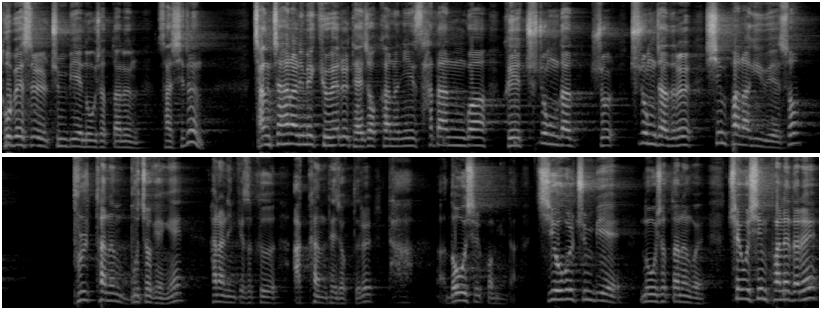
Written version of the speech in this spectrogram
도벳을 준비해 놓으셨다는 사실은 장차 하나님의 교회를 대적하는 이 사단과 그의 추종자, 추종자들을 심판하기 위해서 불타는 무적행에 하나님께서 그 악한 대적들을 다 넣으실 겁니다. 지옥을 준비해 놓으셨다는 거예요. 최후 심판의 달에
